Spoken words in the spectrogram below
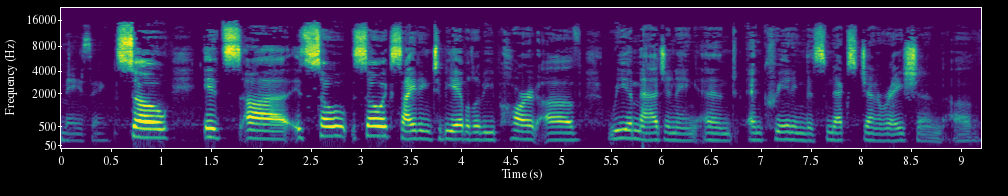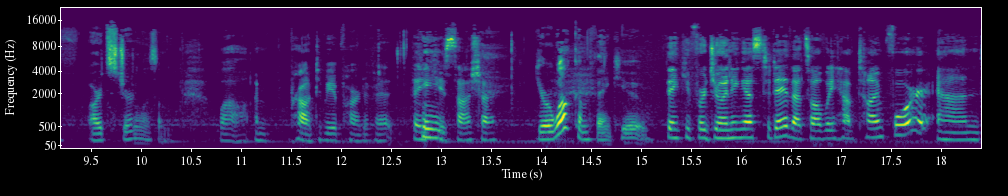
Amazing. So it's uh, it's so so exciting to be able to be part of reimagining and and creating this next generation of arts journalism. Wow, I'm proud to be a part of it. Thank you, Sasha. You're welcome. Thank you. Thank you for joining us today. That's all we have time for. And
